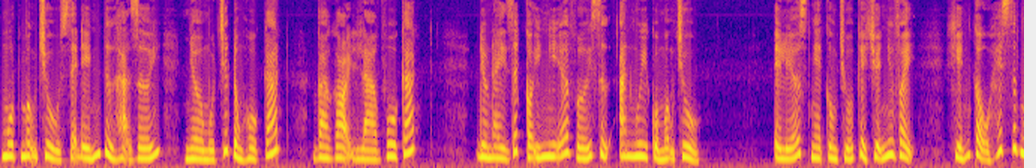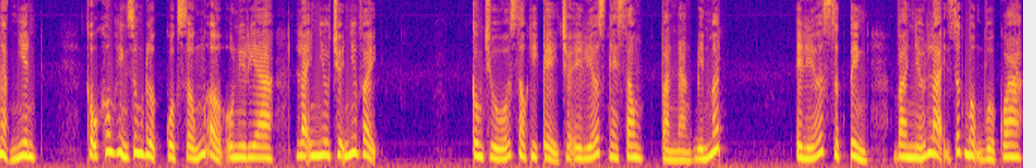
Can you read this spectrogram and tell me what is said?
một mộng chủ sẽ đến từ hạ giới nhờ một chiếc đồng hồ cát và gọi là vua cát. Điều này rất có ý nghĩa với sự an nguy của mộng chủ. Elias nghe công chúa kể chuyện như vậy, khiến cậu hết sức ngạc nhiên. Cậu không hình dung được cuộc sống ở Oniria lại nhiều chuyện như vậy. Công chúa sau khi kể cho Elias nghe xong và nàng biến mất. Elias sực tỉnh và nhớ lại giấc mộng vừa qua.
